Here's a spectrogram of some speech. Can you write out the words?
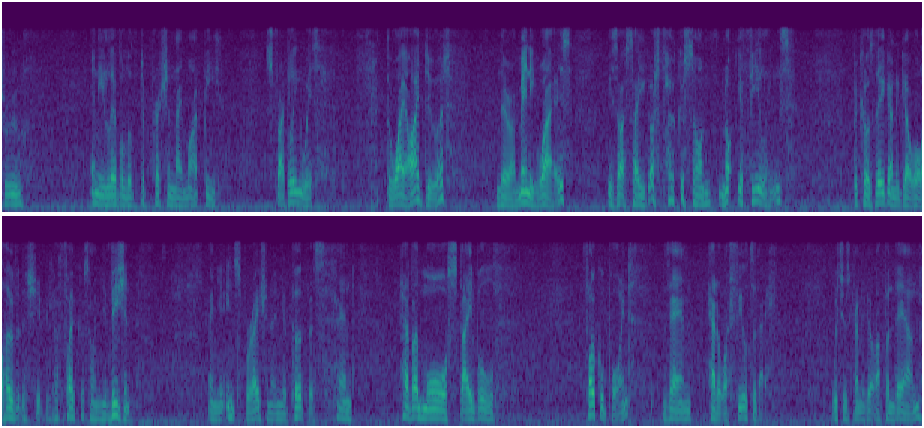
through any level of depression they might be struggling with. The way I do it, there are many ways, is I say you've got to focus on not your feelings because they're going to go all over the ship. You've got to focus on your vision. and your inspiration and your purpose and have a more stable focal point than how do I feel today, which is going to go up and down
